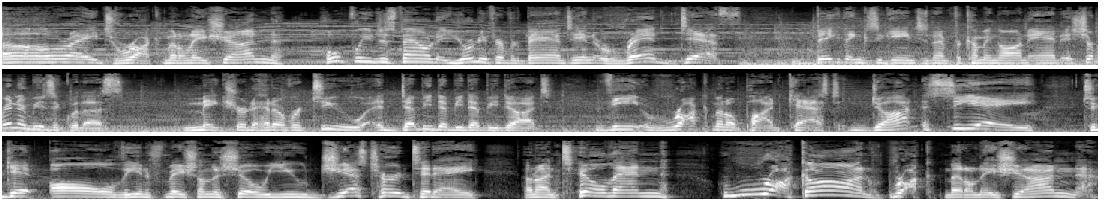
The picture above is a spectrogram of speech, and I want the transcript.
All right, Rock Metal Nation. Hopefully, you just found your new favorite band in Red Death. Big thanks again to them for coming on and sharing their music with us. Make sure to head over to www.therockmetalpodcast.ca to get all the information on the show you just heard today. And until then, rock on, Rock Metal Nation.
